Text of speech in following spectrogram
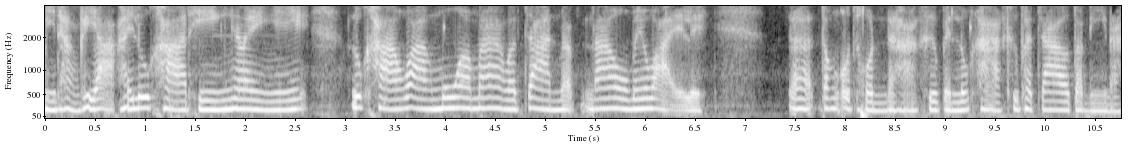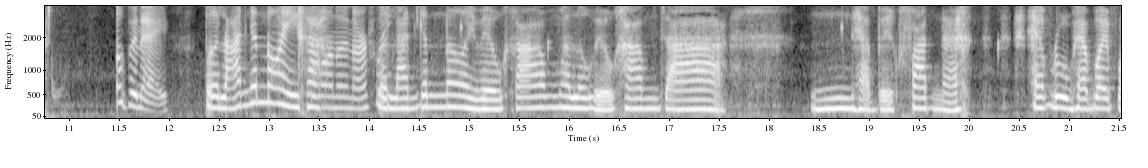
มีถังขยะให้ลูกค้าทิ้งอะไรอย่างนี้ ลูกค้าวางมั่วมากแล้วจานแบบเน่าไม่ไหวเลยก็ต้องอดทนนะคะ คือเป็นลูกค้าคือพระเจ้าตอนนี้นะ Open A. เปิดร้านกันหน่อยค่ะ You want an our เปิด flight? ร้านกันหน่อยเวลคัมฮัลโหลเวลคัมจ้า อืมแฮปเบรกฟันนะ แฮปรูมแฮปไวไฟ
